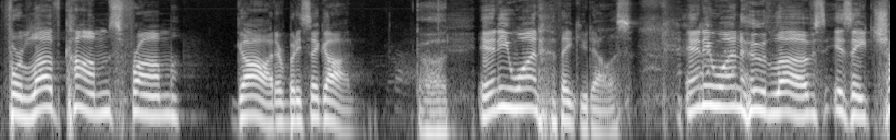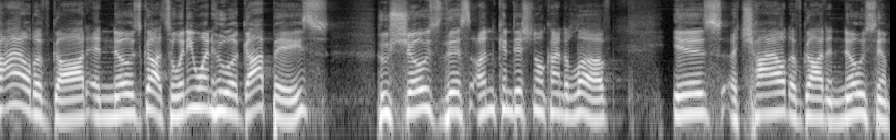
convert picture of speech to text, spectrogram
For love comes from God. Everybody say God. God. Anyone, thank you, Dallas. Anyone who loves is a child of God and knows God. So anyone who agapes, who shows this unconditional kind of love, is a child of God and knows Him.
